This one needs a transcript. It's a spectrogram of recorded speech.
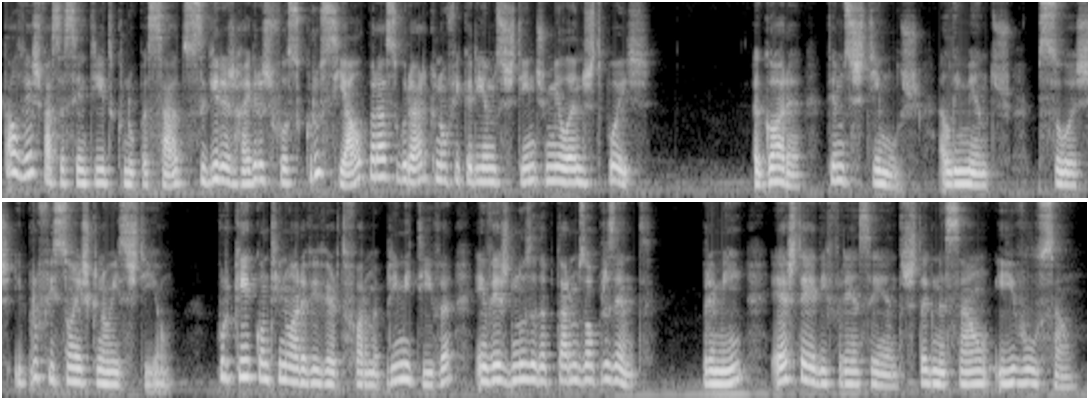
talvez faça sentido que no passado seguir as regras fosse crucial para assegurar que não ficaríamos extintos mil anos depois. Agora temos estímulos, alimentos, pessoas e profissões que não existiam. Por que continuar a viver de forma primitiva em vez de nos adaptarmos ao presente? Para mim, esta é a diferença entre estagnação e evolução.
